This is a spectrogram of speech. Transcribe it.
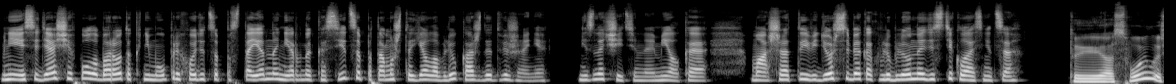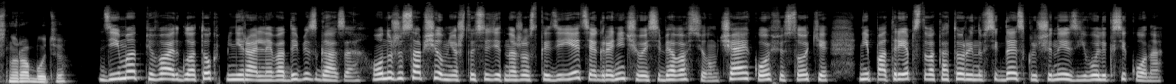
Мне, сидящий в полоборота к нему, приходится постоянно нервно коситься, потому что я ловлю каждое движение. Незначительная, мелкая. Маша, ты ведешь себя как влюбленная десятиклассница. Ты освоилась на работе? Дима отпивает глоток минеральной воды без газа. Он уже сообщил мне, что сидит на жесткой диете, ограничивая себя во всем. Чай, кофе, соки, непотребства, которые навсегда исключены из его лексикона.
